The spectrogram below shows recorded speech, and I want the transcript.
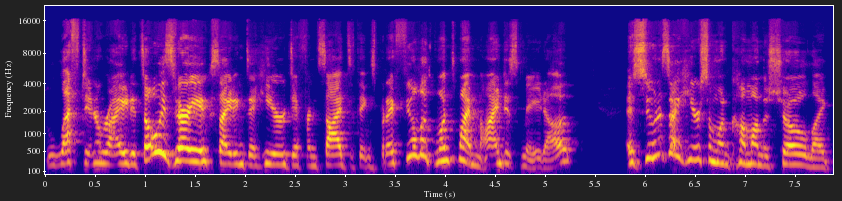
left and right. It's always very exciting to hear different sides of things. But I feel like once my mind is made up, as soon as I hear someone come on the show, like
